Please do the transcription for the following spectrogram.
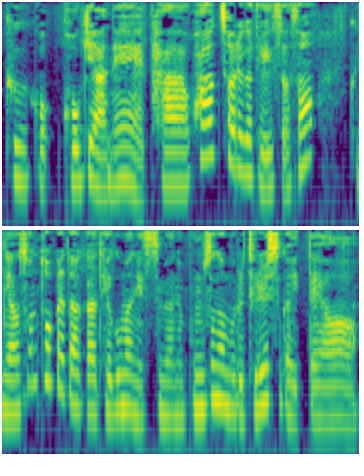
그거 거기 안에 다 화학 처리가 돼 있어서 그냥 손톱에다가 대고만 있으면 봉숭아물을 드릴 수가 있대요.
